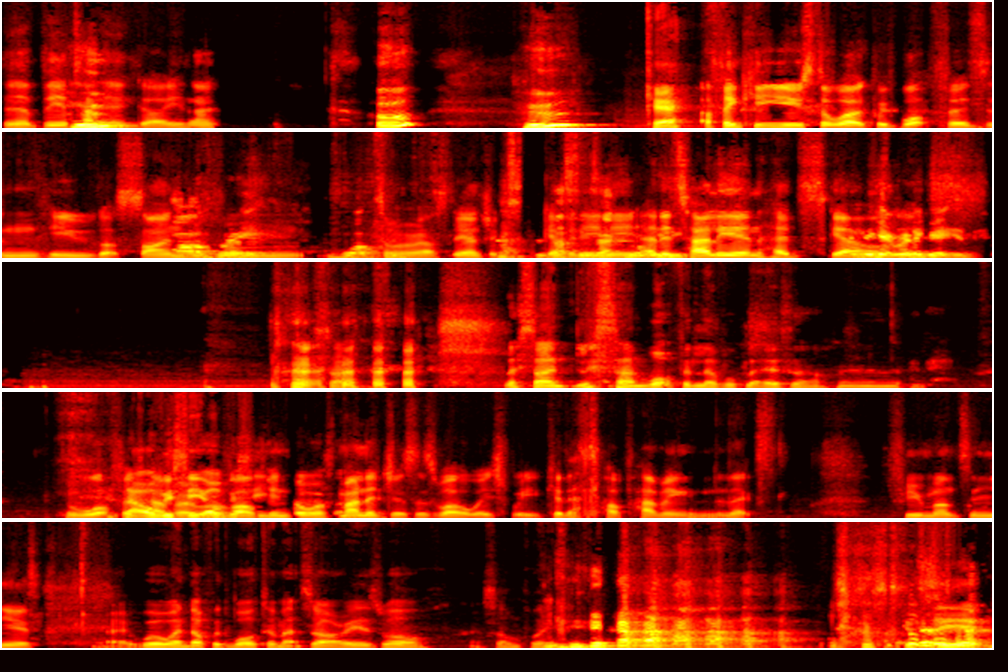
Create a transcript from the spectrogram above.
The, the Who? Italian guy, you know. Who? Who? Okay. I think he used to work with Watford and he got signed Oh, great. from What? somewhere else. Leandro That's- that's exactly an. Italian head scout. Did they get relegated? So- Let's sign let's sign Watford level players now. Yeah. The Watford Now, have obviously- a obviously- revolving door of managers as well, which we could end up having in the next few months and years. Uh, we'll end up with Walter Mazzarri as well at some point. I can see it.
